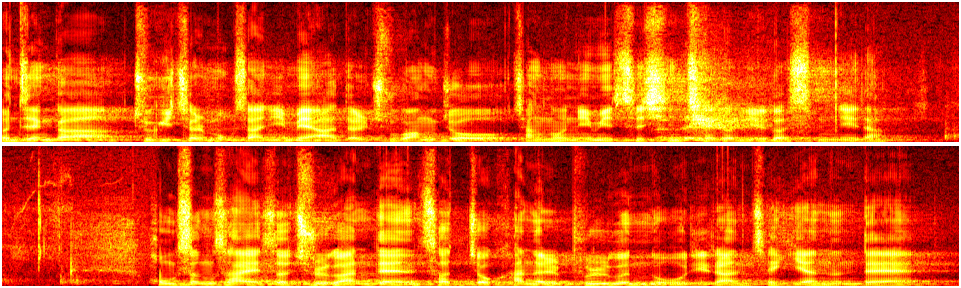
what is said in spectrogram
언젠가 주기철 목사님의 아들 주광조 장로님이 쓰신 책을 읽었습니다. 홍성사에서 출간된 서쪽 하늘 붉은 노을이라는 책이었는데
